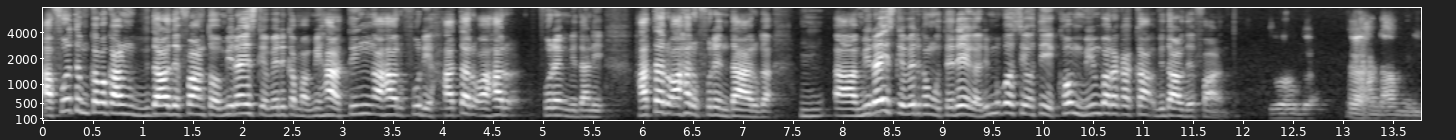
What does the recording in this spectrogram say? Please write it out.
ಆ ಫುರ್ತಂ ಕಮ ಕಾಳು ವಿದಾಳ ದೆ ಫಾನ್ ತೋ ಮಿರೈಸ್ಗೆ ವೆರಿಕಮ ಮಿಹಾರ್ ತಿಂಗ್ ಆಹಾರ ಫುರಿ ಹತರು ಆಹಾರ ಫುರೆಂ ಮಿದನಿ ಹತರು ಆಹಾರ ಫುರೆನ್ ದಾರುಗ ಮಿರೈಸ್ಗೆ ವೆರಿಕಮ ತೆರೆಗ ಡಿಮುಕೋಸಿ ಒತಿ ಕೊಂ ಮಿಂವರಕ ವಿದಾಳ ದೆ ಫಾನ್ ಅಂತ ದುವಹುಗ ಹಂದಾಮನಿ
